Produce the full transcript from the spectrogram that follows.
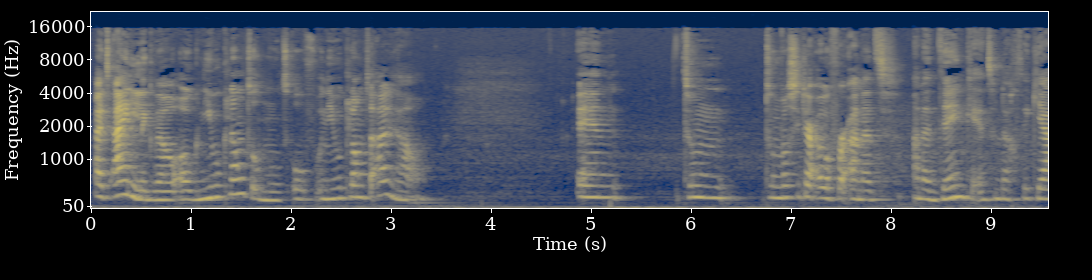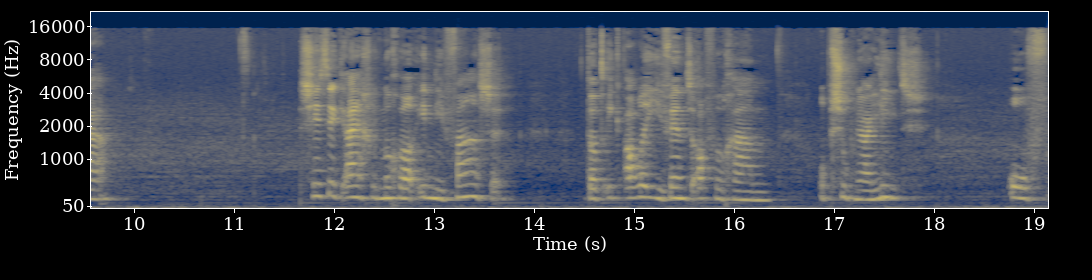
uiteindelijk wel ook nieuwe klanten ontmoet of nieuwe klanten uithaal. En toen, toen was ik daarover aan het, aan het denken en toen dacht ik, ja, zit ik eigenlijk nog wel in die fase dat ik alle events af wil gaan op zoek naar leads? Of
